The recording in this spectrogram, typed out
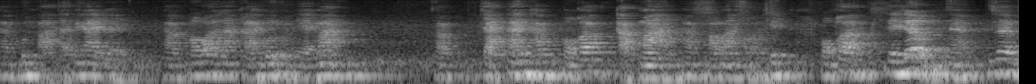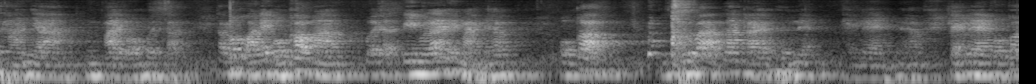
ครับคุณผ่าตัดไม่ได้เลยครับ เพราะว่าร่างกายคุณอ่อนแอมากครับจากนั้นครับผมก็กลับมาครับประมาณสองอาทิตย์ผมก็ได้เริ่มนะเริ่มทานยาสมุนไพรของบริษัทแต่เมื่อก่อนเนี่ยผมเข้ามาบริษัทปีมาไลใหม่ๆนะครับ ผมก็รู้ว่าร่างกายของผมเนี่ยแข็งแรงนะครับ แข็งแรงผมก็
